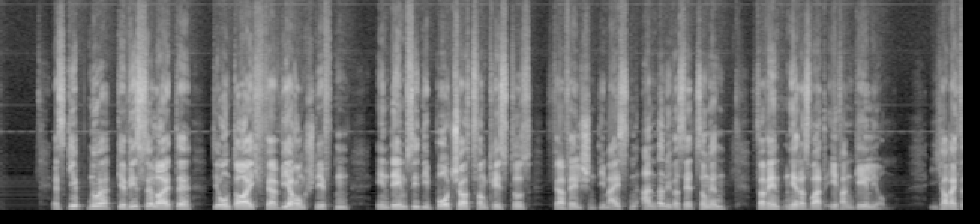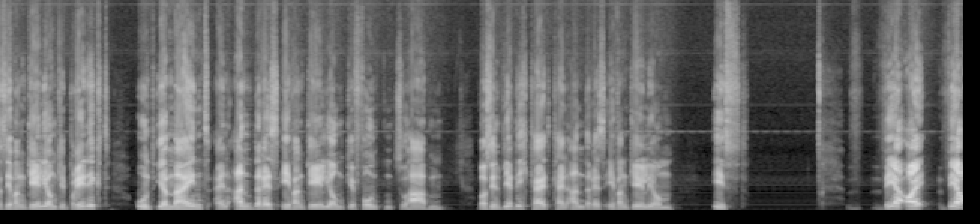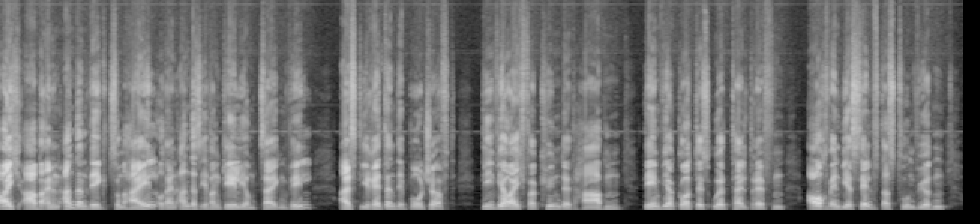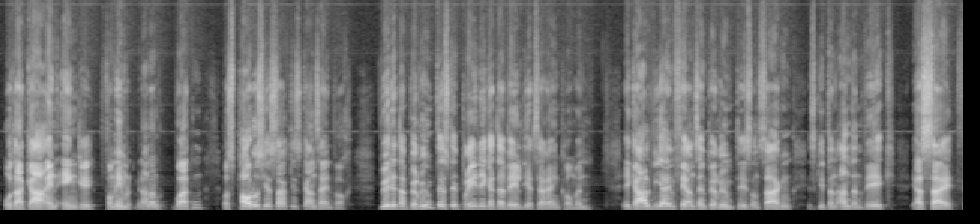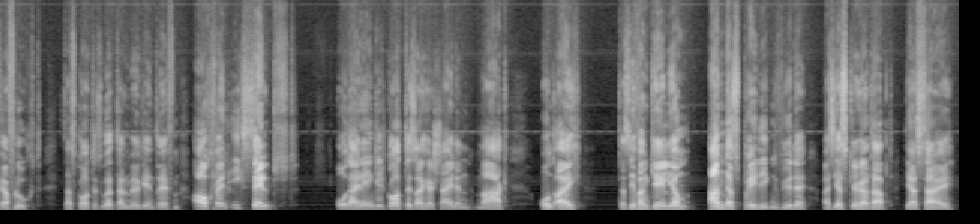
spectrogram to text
Es gibt nur gewisse Leute, die unter euch Verwirrung stiften, indem sie die Botschaft von Christus verfälschen. Die meisten anderen Übersetzungen verwenden hier das Wort Evangelium. Ich habe euch das Evangelium gepredigt und ihr meint, ein anderes Evangelium gefunden zu haben was in Wirklichkeit kein anderes Evangelium ist. Wer euch, wer euch aber einen anderen Weg zum Heil oder ein anderes Evangelium zeigen will, als die rettende Botschaft, die wir euch verkündet haben, dem wir Gottes Urteil treffen, auch wenn wir selbst das tun würden oder gar ein Engel vom Himmel. Mit anderen Worten, was Paulus hier sagt, ist ganz einfach. Würde der berühmteste Prediger der Welt jetzt hereinkommen egal wie er im Fernsehen berühmt ist, und sagen, es gibt einen anderen Weg, er sei verflucht. Das Gottes Urteil möge ihn treffen, auch wenn ich selbst oder ein Engel Gottes euch erscheinen mag und euch das Evangelium anders predigen würde, als ihr es gehört habt, der sei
